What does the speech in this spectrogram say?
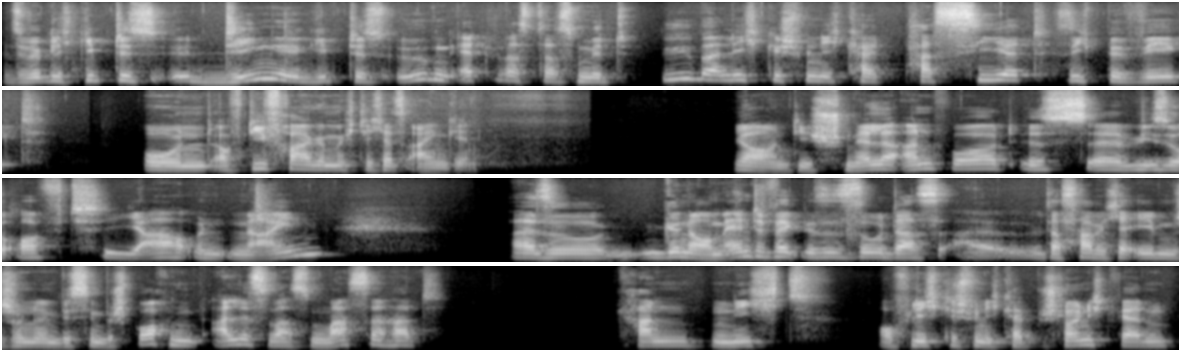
Also wirklich, gibt es Dinge, gibt es irgendetwas, das mit Überlichtgeschwindigkeit passiert, sich bewegt? Und auf die Frage möchte ich jetzt eingehen. Ja, und die schnelle Antwort ist äh, wie so oft ja und nein. Also genau, im Endeffekt ist es so, dass, äh, das habe ich ja eben schon ein bisschen besprochen, alles, was Masse hat, kann nicht auf Lichtgeschwindigkeit beschleunigt werden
